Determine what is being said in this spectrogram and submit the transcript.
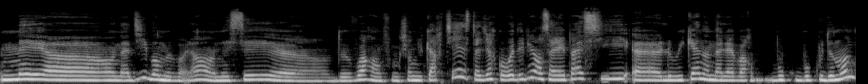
Mais on a dit bon mais voilà on essaie de voir en fonction du quartier. C'est-à-dire qu'au début, on savait pas si euh, le week-end on allait avoir beaucoup beaucoup de monde.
